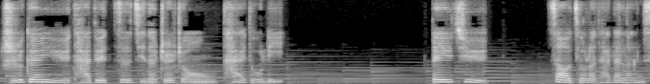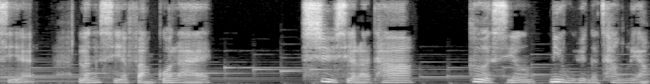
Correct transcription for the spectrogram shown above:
植根于他对自己的这种态度里。悲剧造就了他的冷血，冷血反过来续写了他个性命运的苍凉。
